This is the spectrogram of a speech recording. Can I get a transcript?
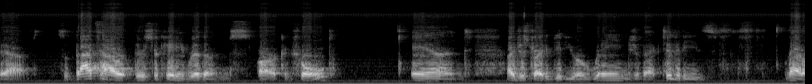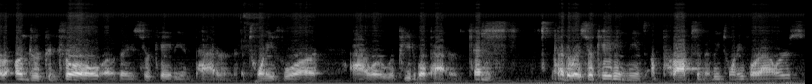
yeah. So that's how their circadian rhythms are controlled, and I just try to give you a range of activities that are under control of a circadian pattern, a 24 hour repeatable pattern. And by the way, circadian means approximately 24 hours.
